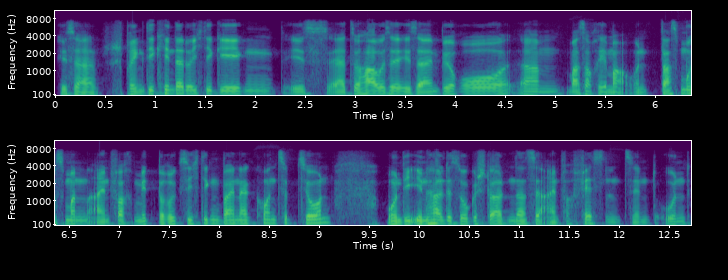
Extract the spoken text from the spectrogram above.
Ist er, springt die Kinder durch die Gegend? Ist er zu Hause? Ist er im Büro? Ähm, was auch immer. Und das muss man einfach mit berücksichtigen bei einer Konzeption und die Inhalte so gestalten, dass sie einfach fesselnd sind und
